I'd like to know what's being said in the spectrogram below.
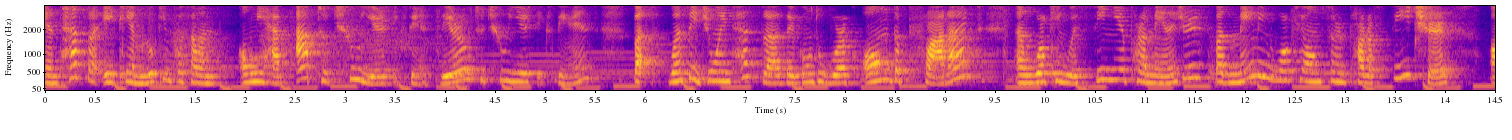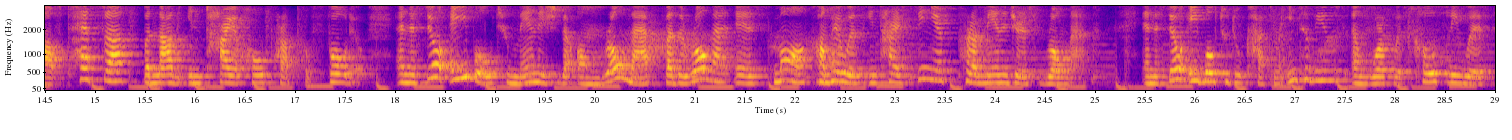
And Tesla APM looking for someone only have up to two years experience, zero to two years experience. But once they join Tesla, they're going to work on the product and working with senior product managers, but mainly working on certain part of feature of Tesla, but not the entire whole product portfolio. And they're still able to manage their own roadmap, but the roadmap is small compared with entire senior product manager's roadmap. And still able to do customer interviews and work with closely with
